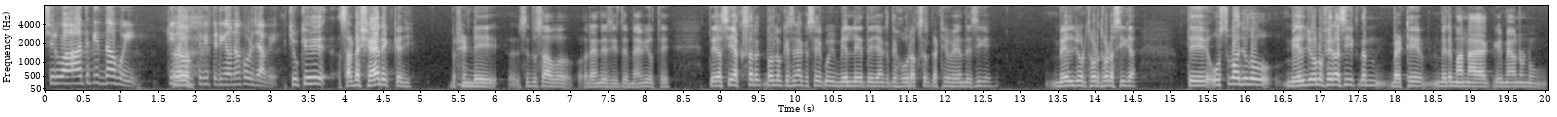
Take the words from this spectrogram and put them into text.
ਸ਼ੁਰੂਆਤ ਕਿੱਦਾਂ ਹੋਈ ਕਿ ਅਹ ਲੌਂਗ ਤਵਿੱਤੜੀਆਂ ਉਹਨਾਂ ਕੋਲ ਜਾਵੇ? ਕਿਉਂਕਿ ਸਾਡਾ ਸ਼ਹਿਰ ਇੱਕ ਹੈ ਜੀ ਬਠਿੰਡੇ ਸਿੱਧੂ ਸਾਹਿਬ ਰਹਿੰਦੇ ਸੀ ਤੇ ਮੈਂ ਵੀ ਉੱਥੇ। ਤੇ ਅਸੀਂ ਅਕਸਰ ਮਤਲਬ ਕਿਸੇ ਨਾ ਕਿਸੇ ਕੋਈ ਮੇਲੇ ਤੇ ਜਾਂ ਕਿਤੇ ਹੋਰ ਅਕਸਰ ਇਕੱਠੇ ਹੋ ਜਾਂਦੇ ਸੀਗੇ। ਮੇਲ ਜੋਲ ਥੋੜਾ ਥੋੜਾ ਸੀਗਾ। ਤੇ ਉਸ ਤੋਂ ਬਾਅਦ ਜਦੋਂ ਮੇਲ ਜੋਲ ਫਿਰ ਅਸੀਂ ਇੱਕ ਦਿਨ ਬੈਠੇ ਮੇਰੇ ਮਨ ਆਇਆ ਕਿ ਮੈਂ ਉਹਨਾਂ ਨੂੰ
